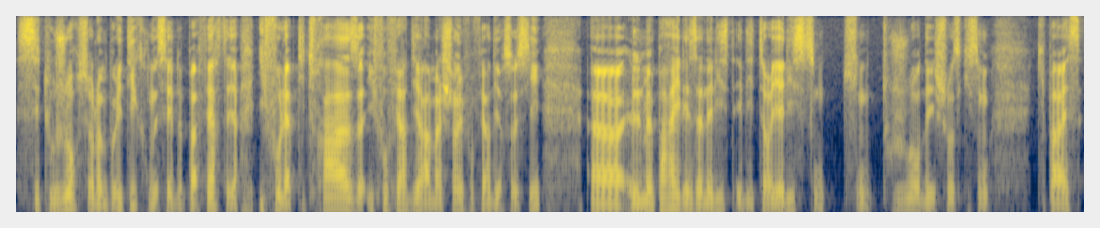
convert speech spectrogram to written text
c'est toujours sur l'homme politique qu'on essaye de pas faire, c'est-à-dire il faut la petite phrase, il faut faire dire à machin, il faut faire dire ceci. Euh, mais pareil, les analystes éditorialistes sont, sont toujours des choses qui, sont, qui paraissent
